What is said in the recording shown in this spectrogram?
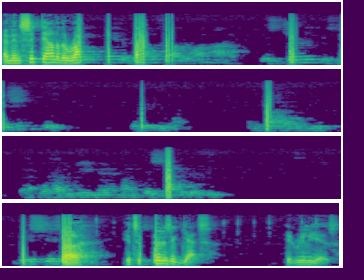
and then sit down to the right uh, it's as good as it gets. It really is.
